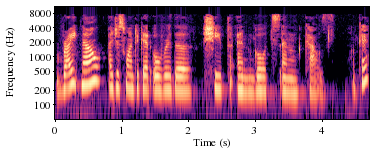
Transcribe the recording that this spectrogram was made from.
Right now, I just want to get over the sheep and goats and cows. Okay?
